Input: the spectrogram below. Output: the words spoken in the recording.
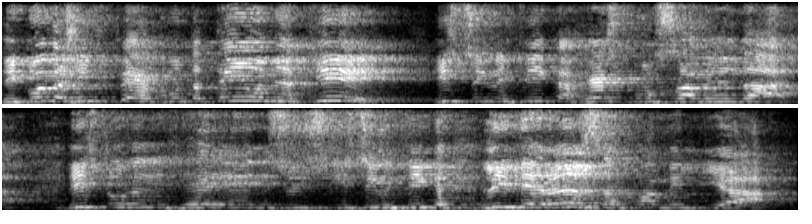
E quando a gente pergunta, tem homem aqui? Isso significa responsabilidade. Isso, isso, isso significa liderança familiar.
